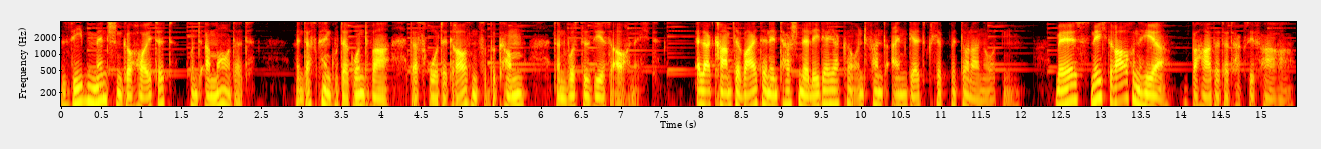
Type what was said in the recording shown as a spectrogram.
sieben Menschen gehäutet und ermordet. Wenn das kein guter Grund war, das rote Grausen zu bekommen, dann wusste sie es auch nicht. Ella kramte weiter in den Taschen der Lederjacke und fand einen Geldclip mit Dollarnoten. Miss, nicht rauchen hier, beharrte der Taxifahrer.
